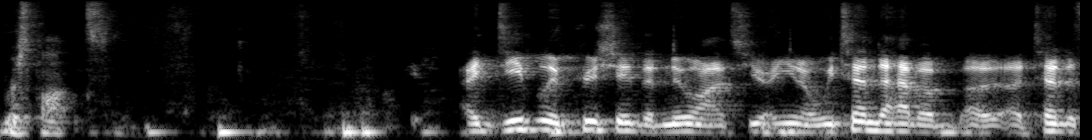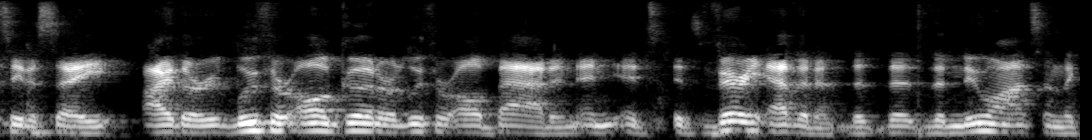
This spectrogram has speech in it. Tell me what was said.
response. I deeply appreciate the nuance. You, you know, we tend to have a, a, a, tendency to say either Luther all good or Luther all bad, and, and it's it's very evident that the, the nuance and the,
